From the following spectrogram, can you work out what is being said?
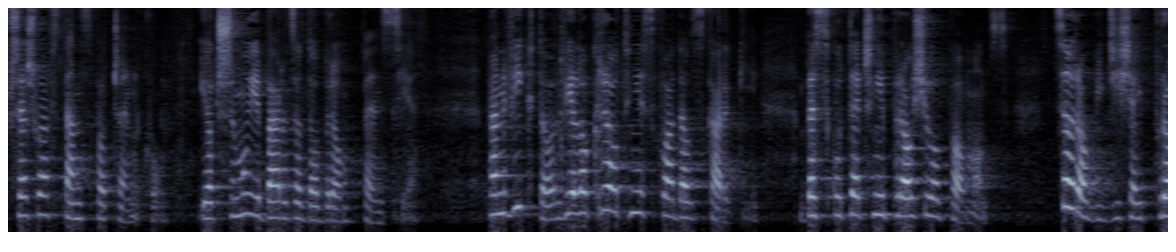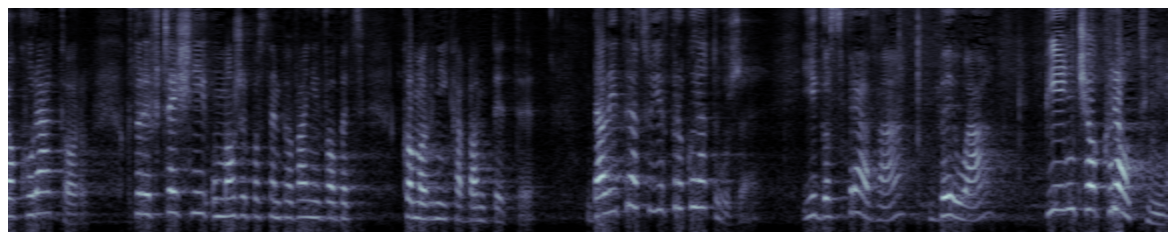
przeszła w stan spoczynku i otrzymuje bardzo dobrą pensję. Pan Wiktor wielokrotnie składał skargi, bezskutecznie prosił o pomoc. Co robi dzisiaj prokurator, który wcześniej umorzy postępowanie wobec komornika bandyty? Dalej pracuje w prokuraturze. Jego sprawa była pięciokrotnie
